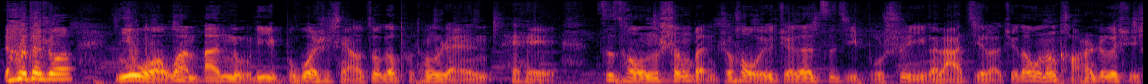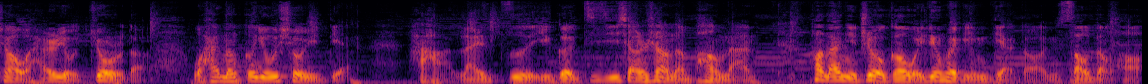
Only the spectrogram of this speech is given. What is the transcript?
然后他说：“你我万般努力，不过是想要做个普通人。”嘿嘿，自从升本之后，我就觉得自己不是一个垃圾了，觉得我能考上这个学校，我还是有救的，我还能更优秀一点，哈哈！来自一个积极向上的胖男，胖男，你这首歌我一定会给你点的，你稍等哈。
